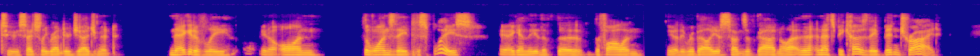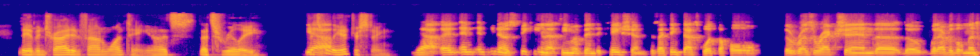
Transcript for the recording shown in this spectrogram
to essentially render judgment negatively you know on the ones they displace, again, the, the, the, the fallen, you know, the rebellious sons of God and all that, and that's because they've been tried. They have been mm-hmm. tried and found wanting. You know, that's that's really yeah. that's really interesting. Yeah, and, and and you know, speaking of that theme of vindication, because I think that's what the whole the resurrection, the the whatever the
